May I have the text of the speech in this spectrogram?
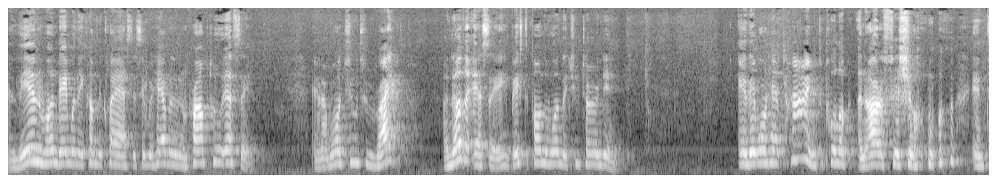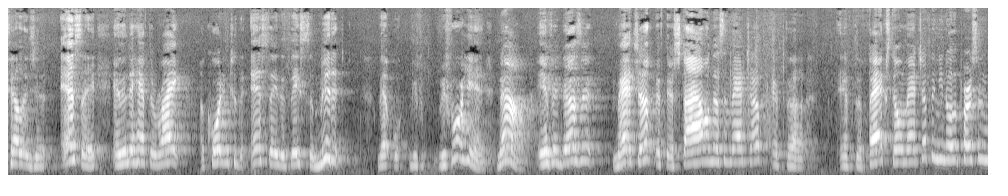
and then one day when they come to class, they say we're having an impromptu essay, and I want you to write another essay based upon the one that you turned in. And they won't have time to pull up an artificial intelligent essay, and then they have to write according to the essay that they submitted that beforehand. Now, if it doesn't match up, if their style doesn't match up, if the if the facts don't match up, then you know the person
